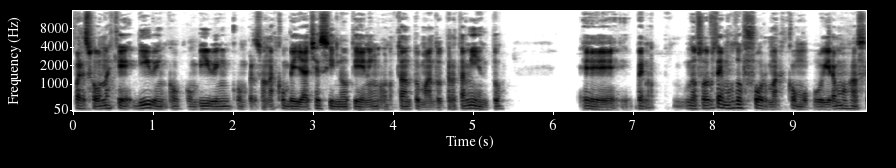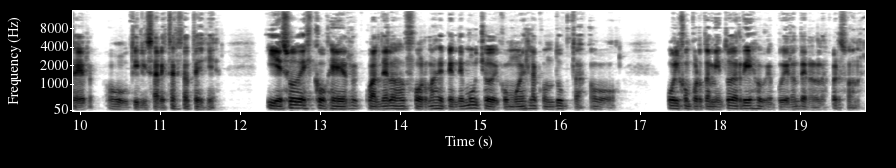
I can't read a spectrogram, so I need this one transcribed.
personas que viven o conviven con personas con VIH si no tienen o no están tomando tratamiento. Eh, bueno, nosotros tenemos dos formas como pudiéramos hacer o utilizar esta estrategia. Y eso de escoger cuál de las dos formas depende mucho de cómo es la conducta o, el comportamiento de riesgo que pudieran tener las personas.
